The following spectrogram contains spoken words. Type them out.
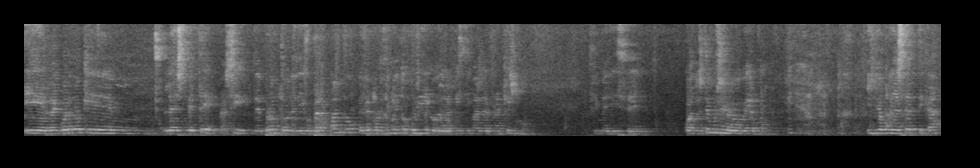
Y recuerdo que mm, le espeté así, de pronto, le digo, ¿para cuándo el reconocimiento jurídico de las víctimas del franquismo? Y me dice, cuando estemos en el gobierno. Y yo muy escéptica,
